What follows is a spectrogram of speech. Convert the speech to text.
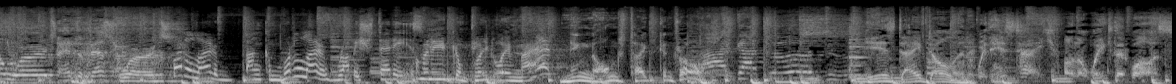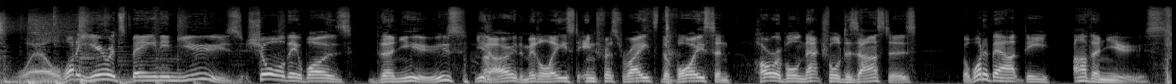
I know words. I have the best words. What a load of bunkum. What a load of rubbish that is. I mean, are you completely mad? Ning nongs take control. I got good. Here's Dave Dolan with his take on the week that was. Well, what a year it's been in news. Sure, there was the news, you know, the Middle East, interest rates, the voice, and horrible natural disasters. But what about the other news?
